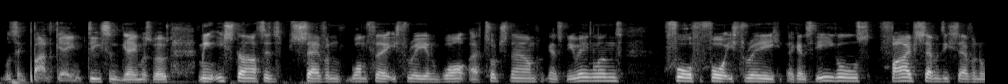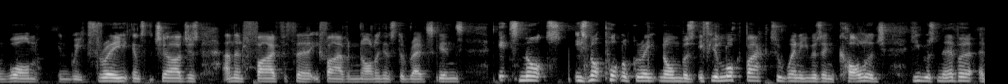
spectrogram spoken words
We'll say bad game, decent game, I suppose. I mean, he started seven, one thirty three, and what a touchdown against New England four for 43 against the Eagles, 577 and one in week three against the Chargers, and then five for 35 and none against the Redskins. It's not, he's not putting up great numbers. If you look back to when he was in college, he was never a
